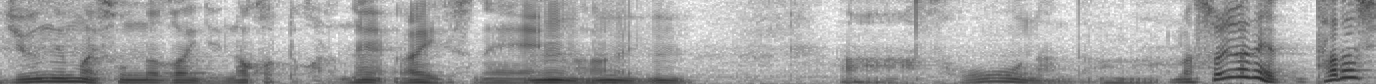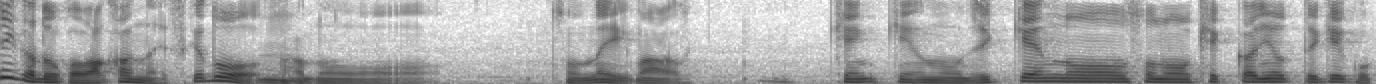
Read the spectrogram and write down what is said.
10年前そんな概念なかったからね、ないですね、うんうんうはい。んああそうなんだ、まあ、それがね正しいかどうかわかんないですけど、あのそのねまあ研究の実験のその結果によって結構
